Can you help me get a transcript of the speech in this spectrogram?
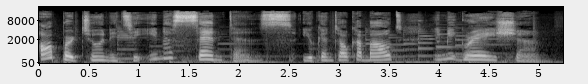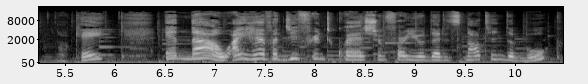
opportunity in a sentence. You can talk about immigration. Okay. And now I have a different question for you that is not in the book,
